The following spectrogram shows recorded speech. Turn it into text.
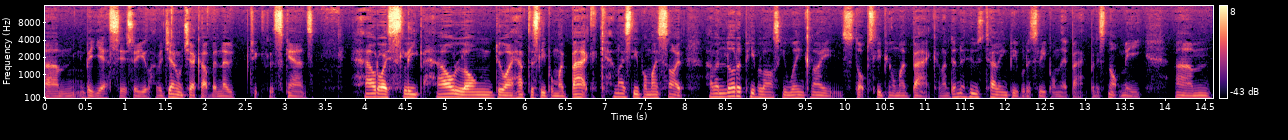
Um, but yes, so you'll have a general checkup, but no particular scans. How do I sleep? How long do I have to sleep on my back? Can I sleep on my side? I have a lot of people asking when can I stop sleeping on my back, and I don't know who's telling people to sleep on their back, but it's not me. Um,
